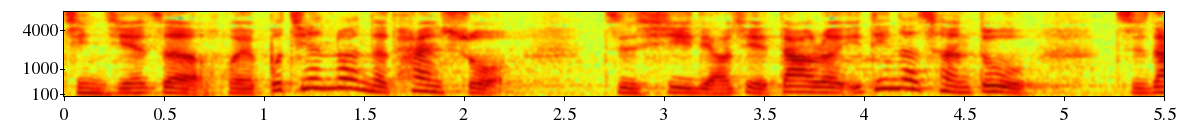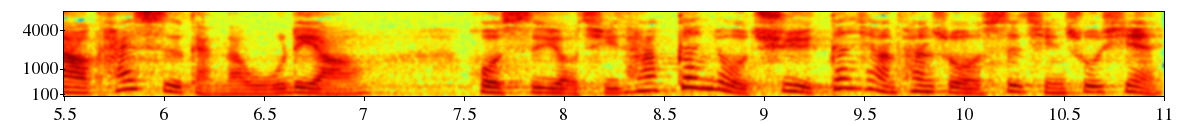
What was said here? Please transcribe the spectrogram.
紧接着，会不间断的探索，仔细了解到了一定的程度，直到开始感到无聊，或是有其他更有趣、更想探索的事情出现，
